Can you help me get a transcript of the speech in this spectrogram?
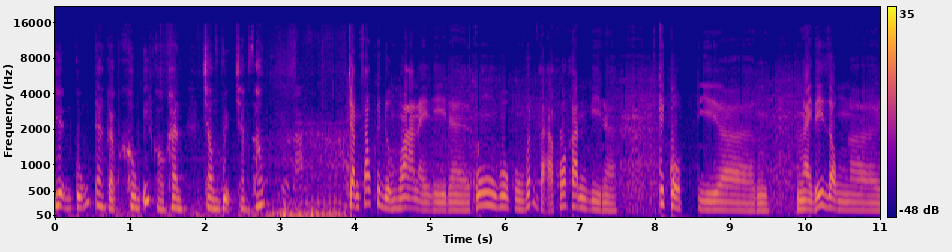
hiện cũng đang gặp không ít khó khăn trong việc chăm sóc. Chăm sóc cái đường hoa này thì cũng vô cùng vất vả khó khăn vì là cái cột thì à, ngày đấy rồng là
